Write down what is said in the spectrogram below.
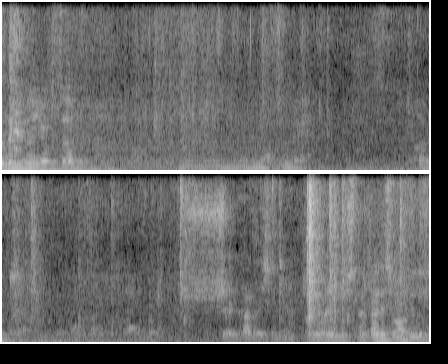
10 milyon yoksa... Şey kardeşim ya. Kardeşim afiyet olsun.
